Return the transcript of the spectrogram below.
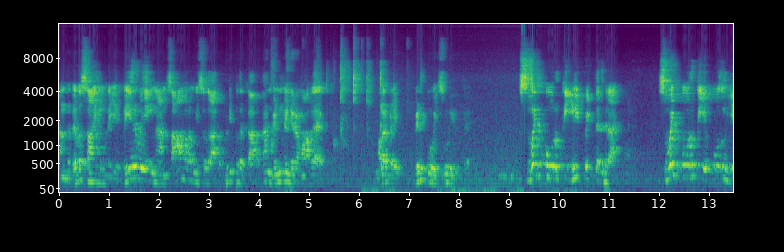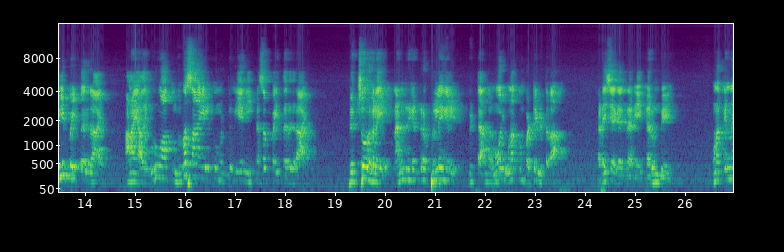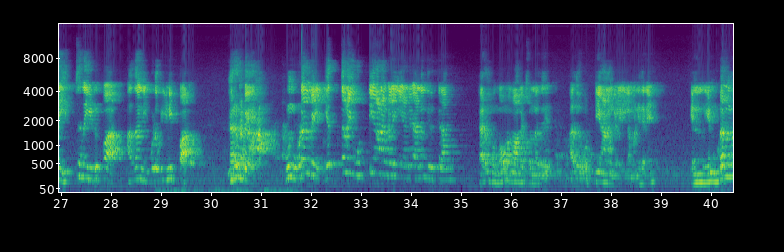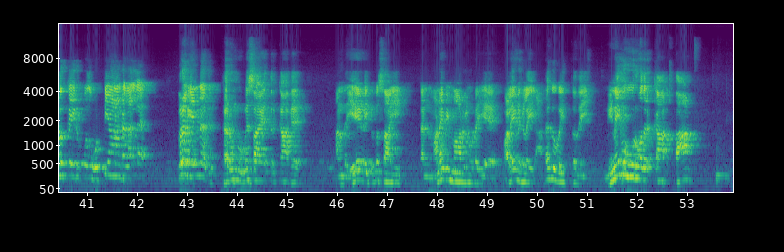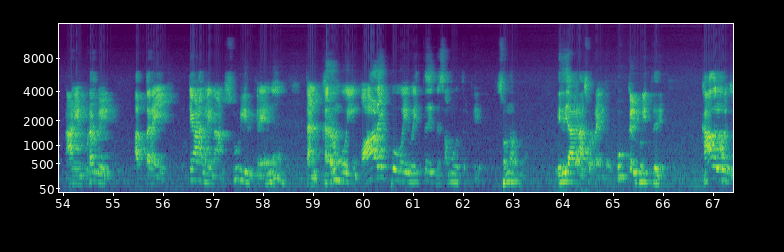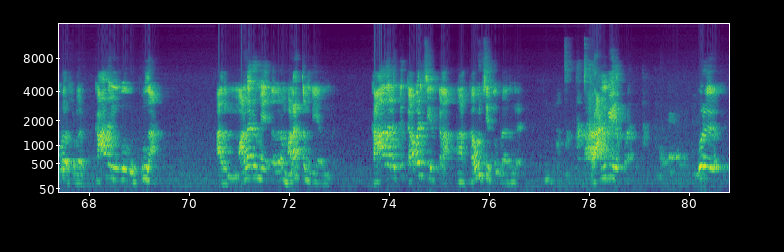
அந்த விவசாயியினுடைய வேர்வையை நான் சாமரம் வீசுவதாக பிடிப்பதற்காகத்தான் வெண்மை நிறமாக மலர்களை வெடுக்குவை சூடியிருக்கிறேன் சுவைப்போருக்கு இனிப்பை தருகிறாய். சுவைப்போருக்கு எப்போதும் இனிப்பை தருகிறாய். ஆனால் அதை உருவாக்கும் விவசாயிகளுக்கு மட்டும் ஏன் நீ கசப்பை தருகிறாய். பெற்றோர்களை நன்றி கென்ற பிள்ளைகள் விட்ட அந்த நோய் உனக்கும் பற்றி விட்டதா கடைசியாக கேட்கிறார் ஏ கரும்பே உனக்கு என்ன இத்தனை இடுப்பா? அதான் இவ்வளவு இனிப்பா. கரும்பே உன் உடம்பில் எத்தனை ஒட்டியானங்களை நீ கரும்பு மௌனமாக சொன்னது அது ஒட்டியானங்கள் இல்லை மனிதனே. என் என் உடல் முழுக்க இருப்பது ஒட்டியானங்கள் அல்ல. பிறகு என்னது? கரும்பு விவசாயத்திற்காக அந்த ஏழை விவசாயி தன் மனைவிமார்களுடைய வளைவுகளை அடகு வைத்ததை நினைவு கூறுவதற்காகத்தான் நான் என் உடம்பில் அத்தனை ஒட்டியானங்களை நான் சூடியிருக்கிறேன்னு தன் கரும்பையும் வாழைப்பூவை வைத்து இந்த சமூகத்திற்கு சொன்னவர் இறுதியாக நான் சொல்றேன். இந்த பூக்கள் குறித்து காதல் குறித்து கூட அவர் சொல்றாரு காதல் என்பது ஒரு பூதான். அது மலருமே தவிர மலர்த்த முடியாது. காதலுக்கு கவர்ச்சி இருக்கலாம். ஆனா கவிச்சி இருக்க கூடாதுங்கிற ஒரு கூட ஒரு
